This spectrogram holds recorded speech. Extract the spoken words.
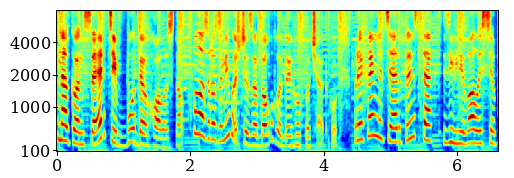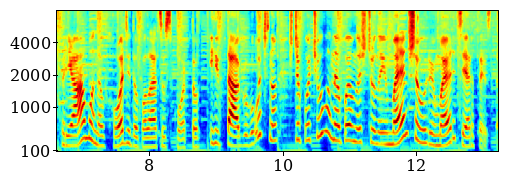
На концерті буде голосно. Було зрозуміло, що задовго до його початку. Прихильниці артиста зігрівалися прямо на вході до палацу спорту. І так гучно, що почули, напевно, щонайменше у гримерці артиста.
